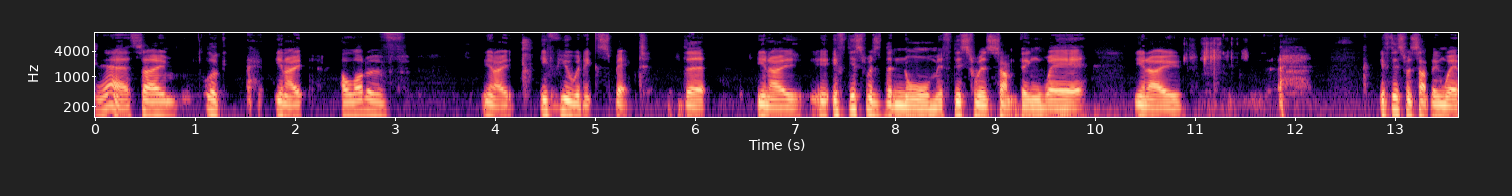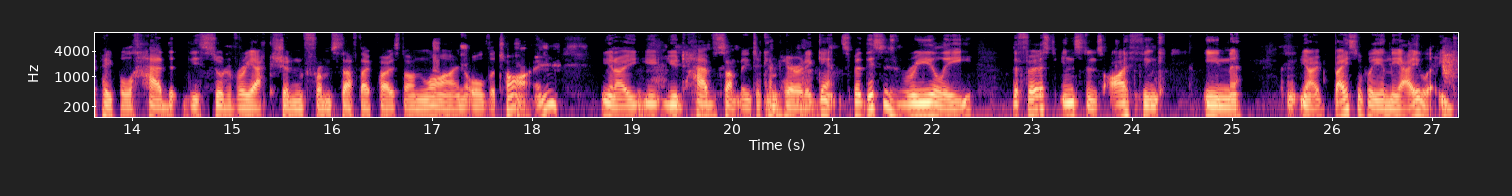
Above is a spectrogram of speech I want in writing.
yeah. So, look, you know, a lot of, you know, if you would expect that, you know, if this was the norm, if this was something where, you know, if this was something where people had this sort of reaction from stuff they post online all the time, you know, you, would have something to compare it against. But this is really the first instance, I think, in, you know, basically in the A League.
